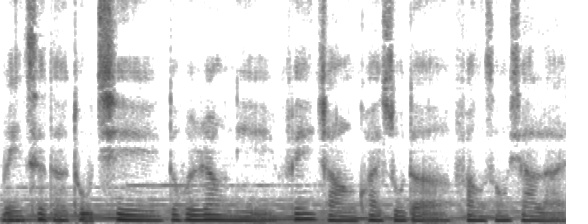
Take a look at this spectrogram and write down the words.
每一次的吐气都会让你非常快速的放松下来，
